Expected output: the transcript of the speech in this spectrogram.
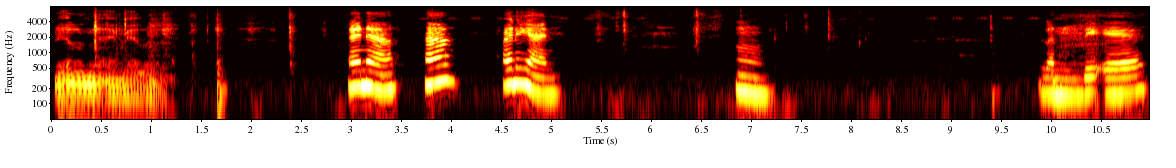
Meron na, eh. Meron na. Ano? Ha? Ano yan? Hmm. Landi eh.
